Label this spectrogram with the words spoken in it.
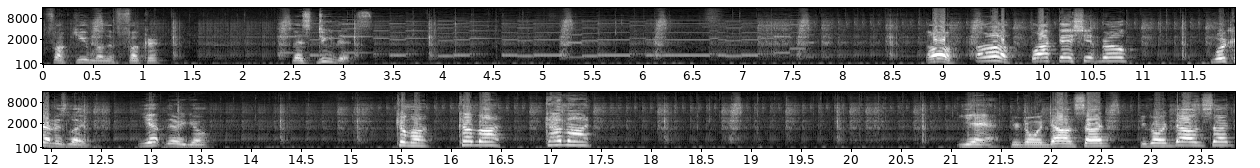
Fuck you, motherfucker. Let's do this. Oh, oh, block that shit, bro. Work on his leg. Yep, there you go. Come on, come on, come on. Yeah, you're going down, son. You're going down, son.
